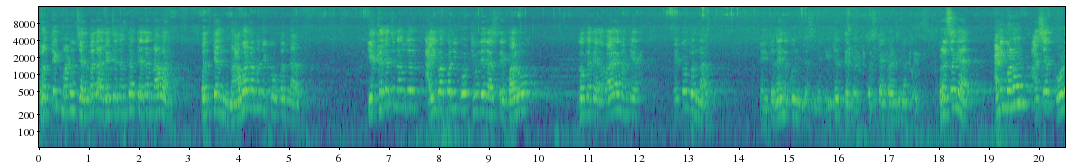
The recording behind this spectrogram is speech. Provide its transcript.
प्रत्येक माणूस जन्माला आल्याच्यानंतर त्याला नाव आहे पण त्या नावाला म्हणजे मध्ये टोपण नाव एखाद्याचं नाव जर आई बापांनी कोट ठेवलेलं असते बाळू लोक त्याला बाळ्या म्हणतात हे टोपण नाव नाही तर नाही ना कोणी तसं नाही इथंच काय तसं काही काळजी नको प्रसंग आहे. आणि म्हणून अशा गोड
